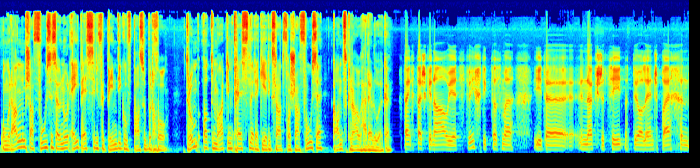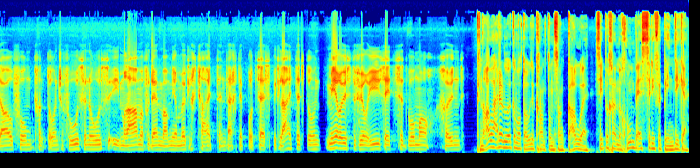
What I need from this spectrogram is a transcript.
Unter anderem Schaffhausen soll nur eine bessere Verbindung auf Basel bekommen. Darum wird Martin Kessler, Regierungsrat von Schaffhausen, ganz genau heranschauen. Ich denke, das ist genau jetzt wichtig, dass man in der nächsten Zeit natürlich entsprechend auch vom Kanton Schaffhausen aus im Rahmen von dem, was wir Möglichkeiten haben, den Prozess begleitet und wir uns dafür einsetzen, wo wir können. Genau heranschauen will auch der Kanton St. Gallen. Sie bekommen kaum bessere Verbindungen,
